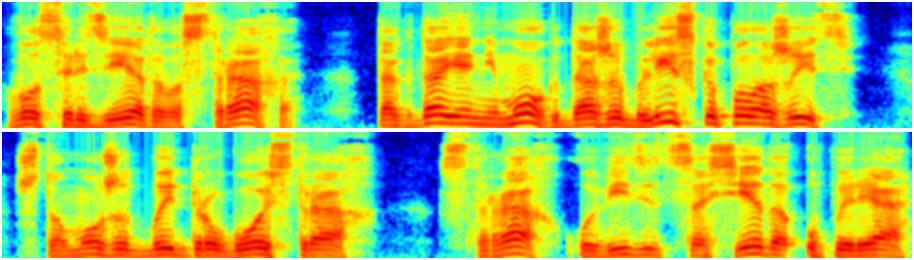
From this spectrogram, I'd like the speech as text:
Вот среди этого страха тогда я не мог даже близко положить, что может быть другой страх. Страх увидеть соседа-упыря.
